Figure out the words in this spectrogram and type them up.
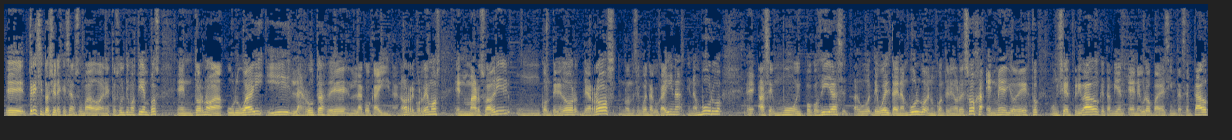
eh, tres situaciones que se han sumado en estos últimos tiempos en torno a Uruguay y las rutas de la cocaína. ¿no? Recordemos, en marzo-abril, un contenedor de arroz donde se encuentra cocaína en Hamburgo. Eh, hace muy pocos días, de vuelta en Hamburgo, en un contenedor de soja. En medio de esto, un jet privado que también en Europa es interceptado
